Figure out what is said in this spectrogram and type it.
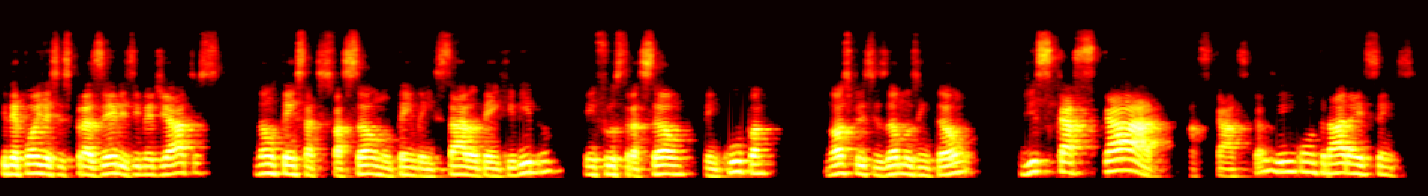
que depois desses prazeres imediatos não tem satisfação, não tem bem-estar, não tem equilíbrio, tem frustração, tem culpa. Nós precisamos então descascar as cascas e encontrar a essência.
